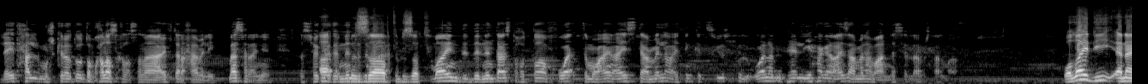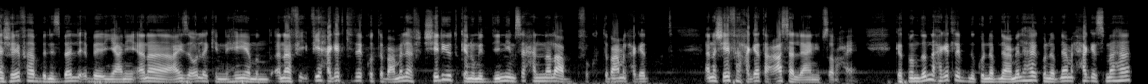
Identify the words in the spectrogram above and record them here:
لقيت حل المشكلة وتقول طب خلاص خلاص أنا عرفت أنا هعمل إيه مثلا يعني. بس فكرة آه إن أنت بالظبط بالظبط. minded إن أنت عايز تحطها في وقت معين عايز تعملها I think it's useful وأنا بيتهيألي دي حاجة أنا عايز أعملها مع الناس اللي أنا بشتغل معاهم. والله دي أنا شايفها بالنسبة لي يعني أنا عايز أقول لك إن هي من أنا في في حاجات كتير كنت بعملها في شيريوت كانوا مديني مساحة إن ألعب فكنت بعمل حاجات أنا شايفها حاجات عسل يعني بصراحة يعني. كانت من ضمن الحاجات اللي كنا بنعملها كنا بنعمل حاجة اسمها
